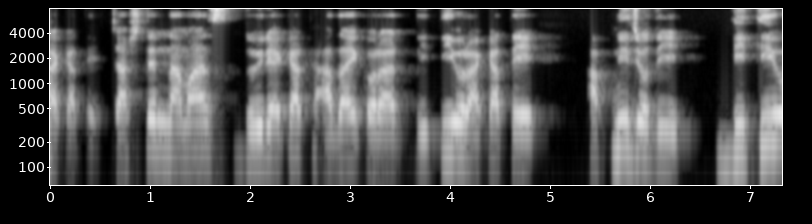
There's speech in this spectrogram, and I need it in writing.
রাকাতে চাষতের নামাজ দুই রাকাত আদায় করার দ্বিতীয় রাকাতে আপনি যদি দ্বিতীয়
